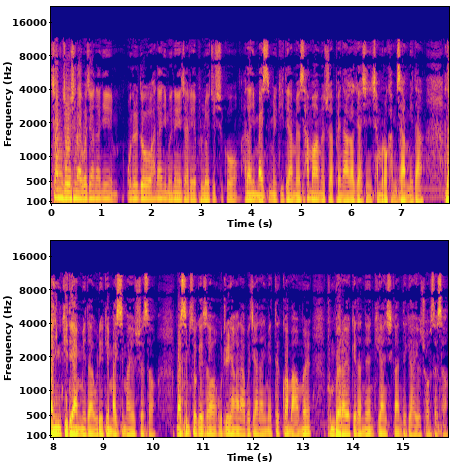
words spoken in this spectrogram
참 좋으신 아버지 하나님, 오늘도 하나님 은혜의 자리에 불러주시고 하나님 말씀을 기대하며 사모하며 주 앞에 나가게 하시니 참으로 감사합니다. 하나님 기대합니다. 우리에게 말씀하여 주셔서 말씀 속에서 우리를 향한 아버지 하나님의 뜻과 마음을 분별하여 깨닫는 귀한 시간 되게 하여 주옵소서.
